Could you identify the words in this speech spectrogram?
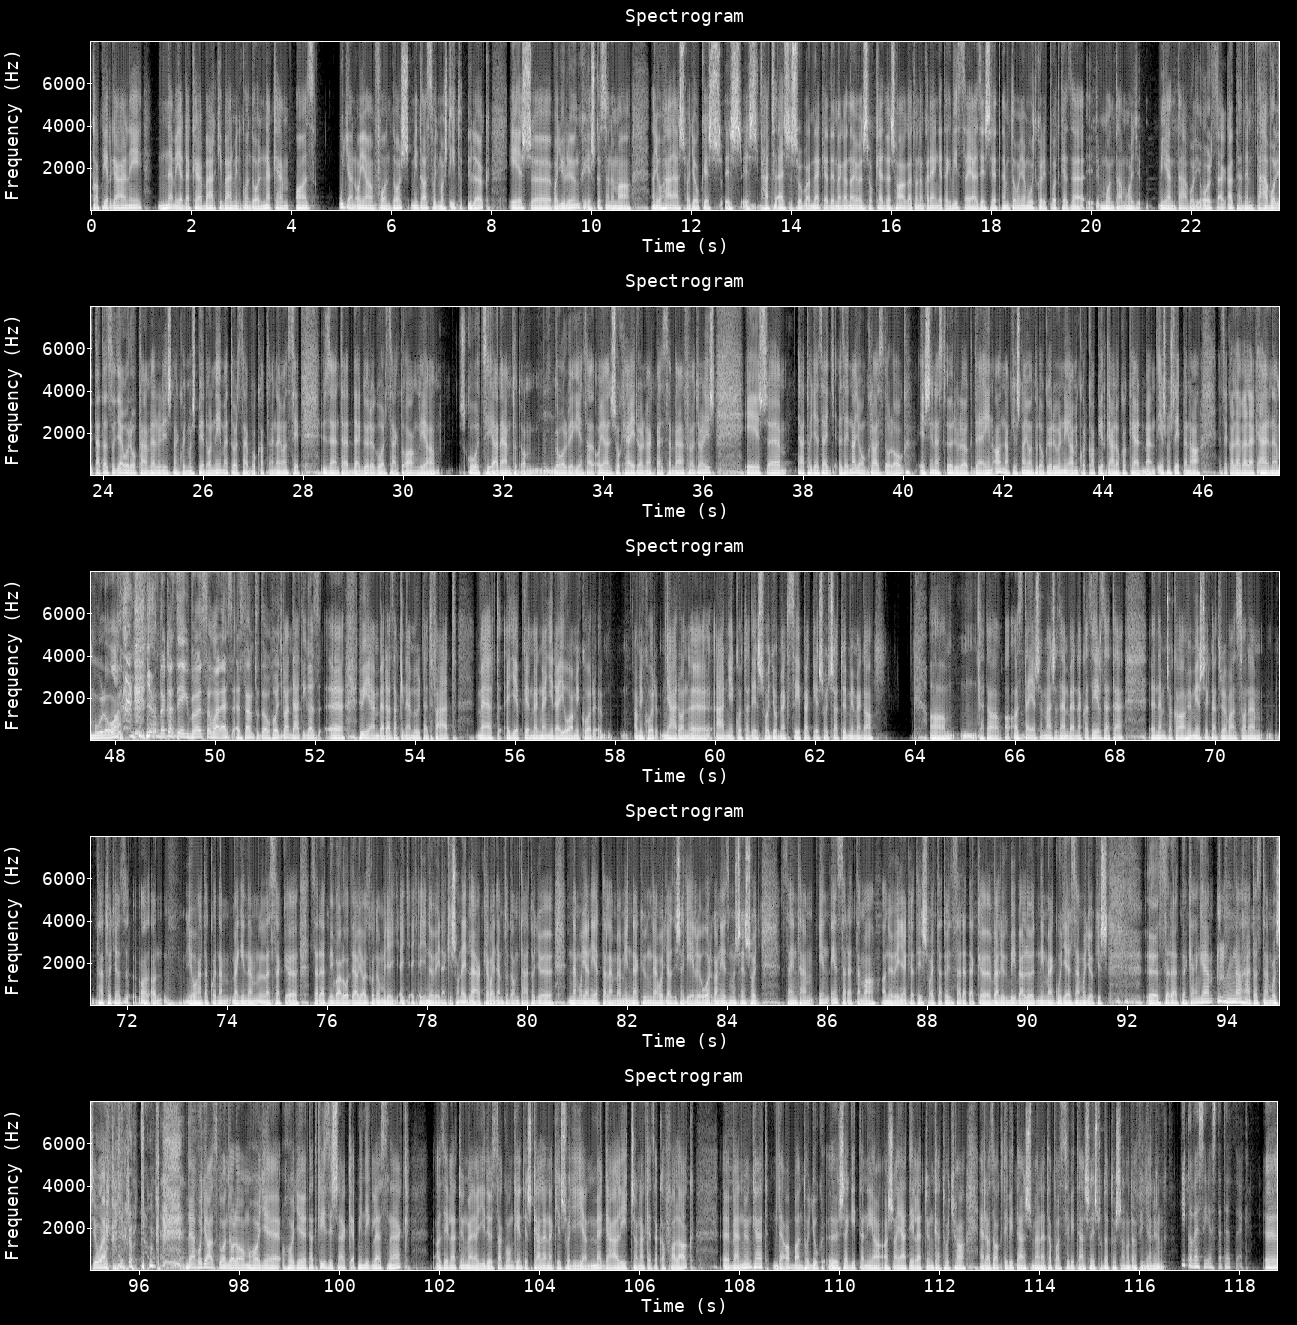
kapirgálni, nem érdekel bárki bármit gondol, nekem az ugyanolyan fontos, mint az, hogy most itt ülök, és, vagy ülünk, és köszönöm a, nagyon hálás vagyok, és, és, és hát elsősorban neked, meg a nagyon sok kedves hallgatónak a rengeteg visszajelzését. Nem tudom, hogy a múltkori podcastben mondtam, hogy milyen távoli ország, hát tehát nem távoli, tehát az, hogy Európán belül is, meg hogy most például Németországból kaptam egy nagyon szép üzenetet, de Görögországtól, Anglia, Skócia, nem tudom, mhm. Norvégia, tehát olyan sok helyről, meg persze belföldről is, és tehát, hogy ez egy, ez egy nagyon klassz dolog, és én ezt örülök, de én annak is nagyon tudok örülni, amikor kapirgálok a kertben, és most éppen a, ezek a levelek el nem múlóan jönnek az égből, szóval ez, ez nem tudom, hogy van, de hát igaz, hülye ember az, aki nem ültet fát, mert egyébként meg mennyire jó, amikor amikor nyáron árnyékot ad, és hogy meg szépek, és hogy stb. meg a a, tehát a, a, az teljesen más az embernek az érzete, nem csak a hőmérsékletről van szó, hanem tehát, hogy az a, a, jó, hát akkor nem, megint nem leszek uh, szeretni való, de hogy azt gondolom, hogy egy, egy, egy, egy növénynek is van egy lelke, vagy nem tudom, tehát, hogy ő nem olyan értelemben, mint nekünk, de hogy az is egy élő organizmus, és hogy szerintem én, én szerettem a, a növényeket is, vagy tehát, hogy szeretek velük bibelődni, meg úgy érzem, hogy ők is szeretnek engem. Na hát aztán most jó elkanyarodtunk, de hogy azt gondolom, hogy, hogy tehát krízisek mindig lesznek, az életünkben, egy időszakonként, és kellenek is, hogy ilyen megállítsanak ezek a falak, bennünket, de abban tudjuk segíteni a, a saját életünket, hogyha erre az aktivitás mellett a passzivitásra is tudatosan odafigyelünk. Kik a veszélyeztetettek?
